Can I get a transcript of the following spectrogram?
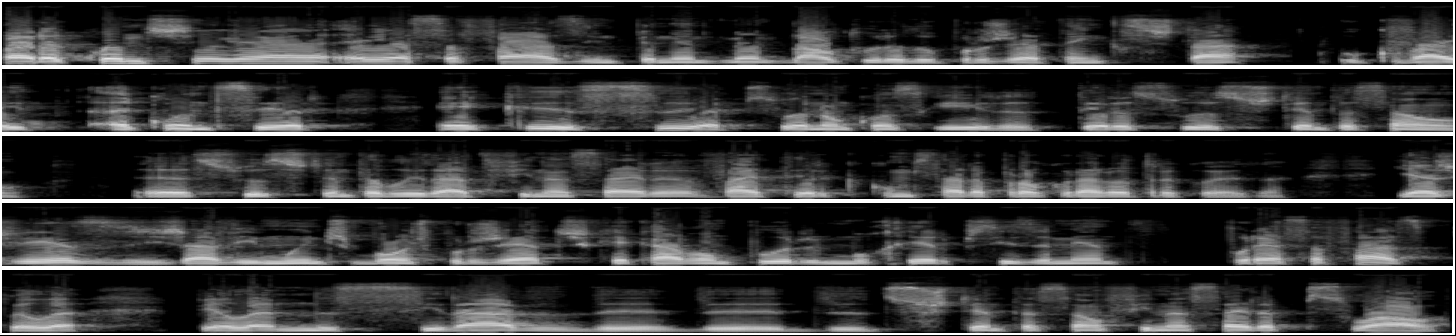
Ora, quando chega a essa fase, independentemente da altura do projeto em que se está, o que vai acontecer é que se a pessoa não conseguir ter a sua sustentação, a sua sustentabilidade financeira, vai ter que começar a procurar outra coisa. E às vezes, já vi muitos bons projetos que acabam por morrer precisamente por essa fase, pela, pela necessidade de, de, de sustentação financeira pessoal,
